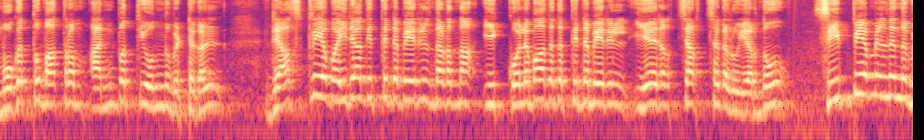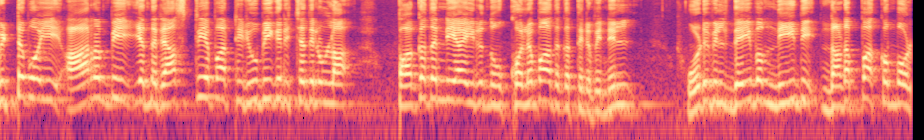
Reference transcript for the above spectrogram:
മുഖത്തു മാത്രം അൻപത്തിയൊന്ന് വെട്ടുകൾ. രാഷ്ട്രീയ വൈരാഗ്യത്തിന്റെ പേരിൽ നടന്ന ഈ കൊലപാതകത്തിന്റെ പേരിൽ ഏറെ ചർച്ചകൾ ഉയർന്നു. സി പി എമ്മിൽ നിന്ന് വിട്ടുപോയി ആർ എം പി എന്ന രാഷ്ട്രീയ പാർട്ടി രൂപീകരിച്ചതിലുള്ള പക തന്നെയായിരുന്നു കൊലപാതകത്തിന് പിന്നിൽ. ഒടുവിൽ ദൈവം നീതി നടപ്പാക്കുമ്പോൾ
